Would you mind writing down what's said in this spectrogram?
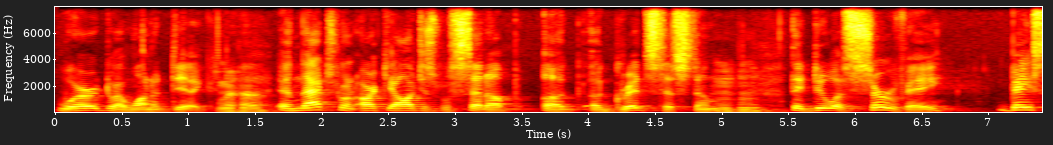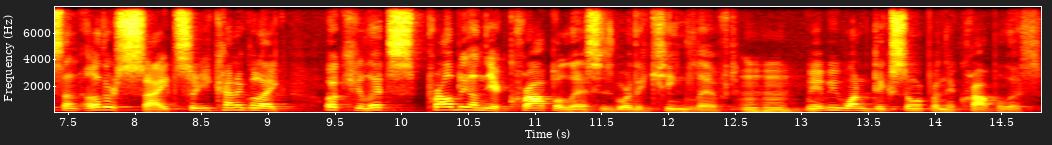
where do I want to dig? And that's when archaeologists will set up a, a grid system. They do a survey based on other sites. So you kind of go like, okay, let's probably on the Acropolis is where the king lived. Maybe we want to dig somewhere up on the Acropolis.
